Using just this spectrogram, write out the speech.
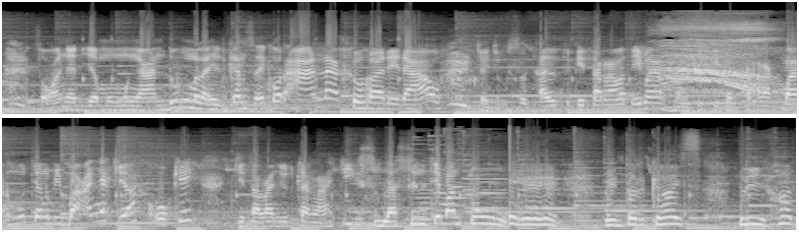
Soalnya dia mau mengandung melahirkan seekor anak. Wadidaw, cocok sekali untuk kita rawat teman. Nanti kita ternak marmut yang lebih banyak ya. Oke, kita lanjutkan lagi di sebelah sini teman tuh. Bentar guys, lihat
